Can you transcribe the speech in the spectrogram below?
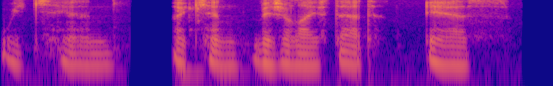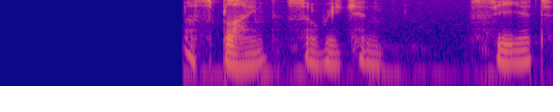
we can, I can visualize that as a spline so we can see it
